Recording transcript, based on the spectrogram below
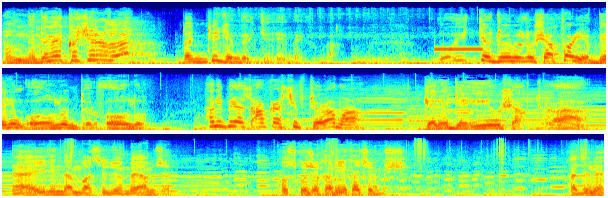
Ya ne demek kaçırır lan? Lan ne demek ne demek lan? İt dediğiniz uşak var ya benim oğlumdur oğlum. Hani biraz agresiftir ama gene de iyi uşaktır ha. Ne iyiliğinden bahsediyorsun bey amca? Koskoca karıyı kaçırmış. Hadi ne?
